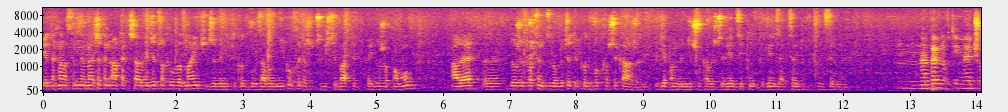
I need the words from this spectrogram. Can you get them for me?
Jednak na następnym mecze ten atak trzeba będzie trochę urozmaicić, żeby nie tylko dwóch zawodników, chociaż oczywiście Bartek tutaj dużo pomógł, ale y, duży procent zdobyczy tylko dwóch koszykarzy. Gdzie Pan będzie szukał jeszcze więcej punktów, więcej akcentów ofensywnych? Na pewno w tym meczu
